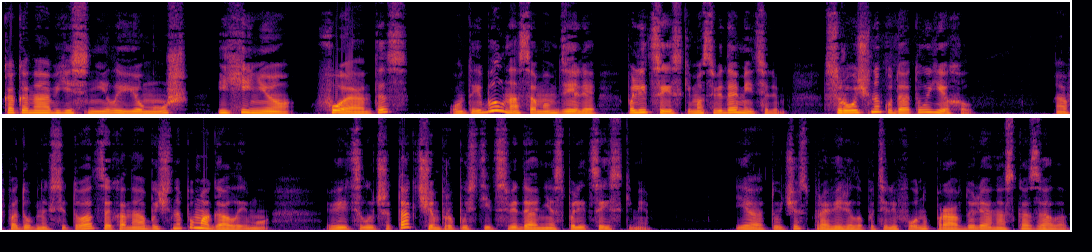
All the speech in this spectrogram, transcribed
Как она объяснила, ее муж, Ихинио Фуэнтес, он-то и был на самом деле полицейским осведомителем, срочно куда-то уехал. А в подобных ситуациях она обычно помогала ему, ведь лучше так, чем пропустить свидание с полицейскими. Я тотчас проверила по телефону, правду ли она сказала,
